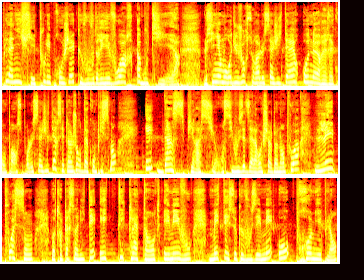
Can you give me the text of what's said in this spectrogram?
planifiez tous les projets que vous voudriez voir aboutir. Le signe amoureux du jour sera le sagittaire, honneur et récompense. Pour le sagittaire, c'est un jour d'accomplissement et d'inspiration. Si vous êtes à la recherche d'un emploi, les poissons, votre personnalité est éclatante. Aimez-vous, mettez ce que vous aimez au premier plan.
